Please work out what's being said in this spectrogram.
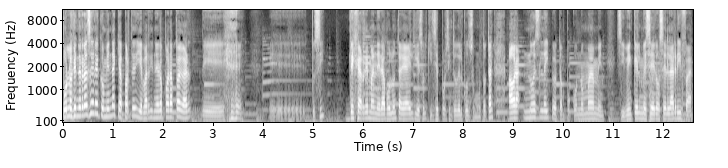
Por lo general se recomienda que aparte de llevar dinero para pagar, de... Eh, pues sí, dejar de manera voluntaria el 10 o el 15% del consumo total. Ahora, no es ley, pero tampoco no mamen. Si ven que el mesero se la rifa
